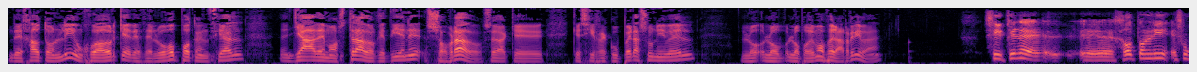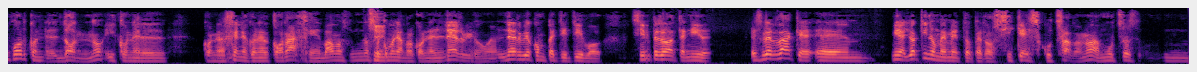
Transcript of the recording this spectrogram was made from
de Houghton Lee, un jugador que desde luego potencial ya ha demostrado que tiene sobrado, o sea que, que si recupera su nivel lo, lo, lo podemos ver arriba, ¿eh? Sí, tiene. Eh, Houghton Lee es un jugador con el don, ¿no? Y con el, con el genio, con el coraje, vamos, no sé cómo llamarlo, con el nervio, el nervio competitivo. Siempre lo ha tenido. Es verdad que, eh, mira, yo aquí no me meto, pero sí que he escuchado, ¿no? A muchos, mm,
